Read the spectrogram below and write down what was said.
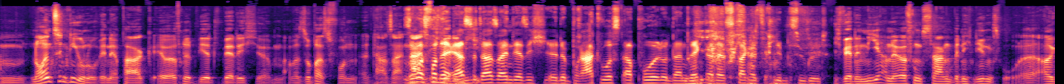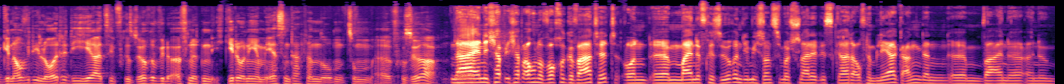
am 19. Juni, wenn der Park eröffnet wird, werde ich ähm, aber sowas von äh, da sein. Sowas von der Erste da sein, der sich äh, eine Bratwurst abholt und dann direkt Ja, an der Stange also- klimmzügelt. Ich werde nie an Eröffnungstagen, bin ich nirgendwo. Äh, aber genau wie die Leute, die hier, als die Friseure wieder öffneten, ich gehe doch nicht am ersten Tag dann so zum äh, Friseur. Nein, ich habe ich hab auch eine Woche gewartet und ähm, meine Friseurin, die mich sonst immer schneidet, ist gerade auf einem Lehrgang. Dann ähm, war eine, eine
